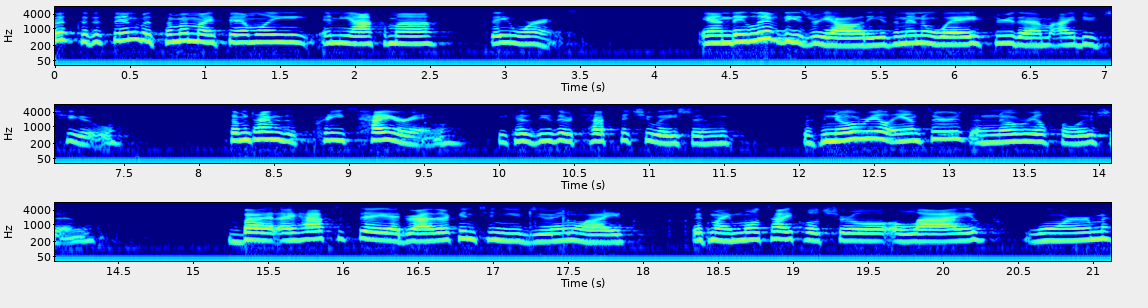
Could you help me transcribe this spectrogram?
U.S. citizen, but some of my family in Yakima, they weren't. And they live these realities, and in a way, through them, I do too. Sometimes it's pretty tiring because these are tough situations with no real answers and no real solutions. But I have to say, I'd rather continue doing life with my multicultural, alive, warm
